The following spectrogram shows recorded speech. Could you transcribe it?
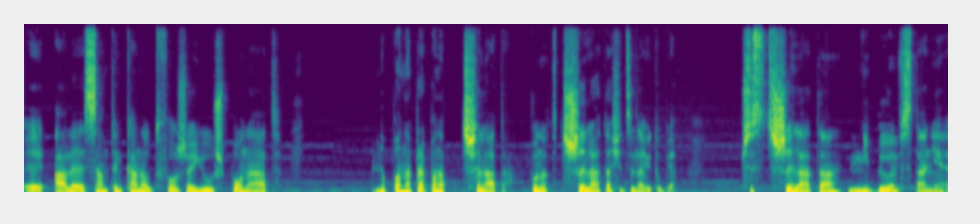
y, ale sam ten kanał tworzę już ponad no ponad, ponad 3 lata. Ponad 3 lata siedzę na YouTubie. Przez 3 lata nie byłem w stanie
